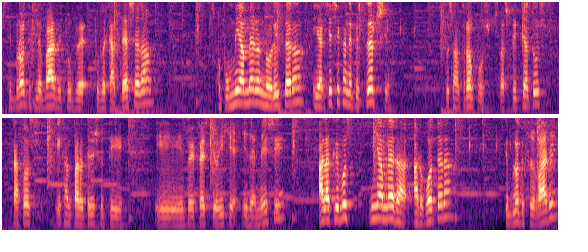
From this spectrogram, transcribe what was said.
στην 1η Φλεβάρη του, του 2014 όπου μία μέρα νωρίτερα οι αρχές είχαν επιστρέψει τους ανθρώπους στα σπίτια τους καθώς είχαν παρατηρήσει ότι το ηφαίστειο είχε ηρεμήσει, αλλά ακριβώς μια μέρα αργότερα, στην 1η Φλεβάρη,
